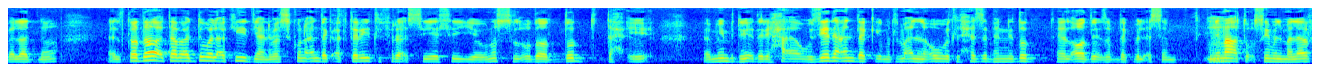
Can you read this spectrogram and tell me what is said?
بلدنا. القضاء تبع الدول أكيد يعني بس يكون عندك اكثريه الفرق السياسية ونص القضاة ضد التحقيق مين بده يقدر يحقق؟ وزيادة عندك مثل ما قلنا قوة الحزب هن ضد هي القاضي إذا بدك بالاسم. هن مع تقسيم الملف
